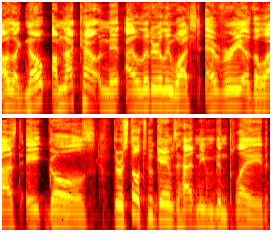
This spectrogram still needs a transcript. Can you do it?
I was like, nope, I'm not counting it. I literally watched every of the last eight goals. There were still two games that hadn't even been played,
